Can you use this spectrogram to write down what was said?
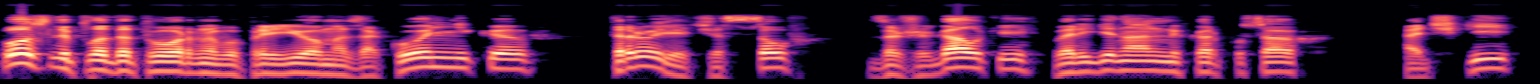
После плодотворного приема законников, трое часов, зажигалки в оригинальных корпусах, очки,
